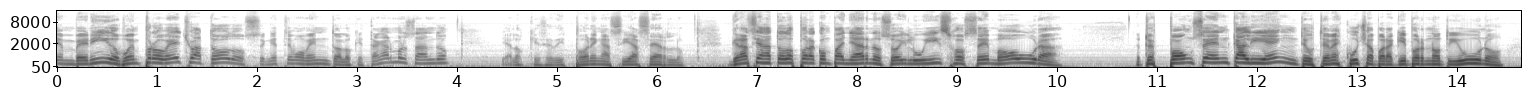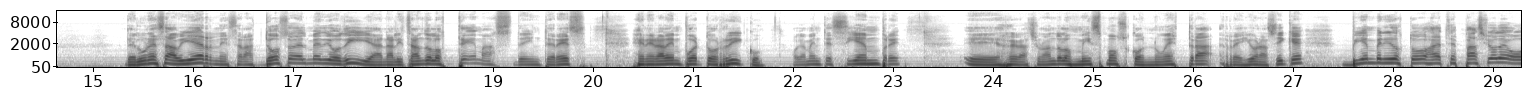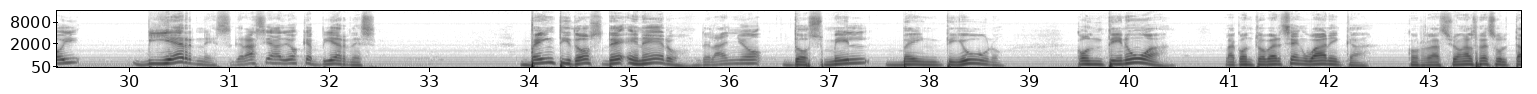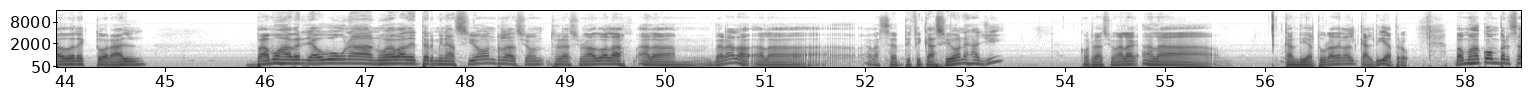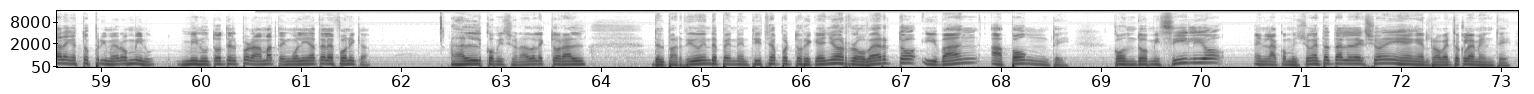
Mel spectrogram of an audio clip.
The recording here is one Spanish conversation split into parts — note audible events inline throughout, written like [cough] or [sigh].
Bienvenidos, buen provecho a todos en este momento, a los que están almorzando y a los que se disponen así a hacerlo. Gracias a todos por acompañarnos, soy Luis José Moura. Esto es Ponce en Caliente, usted me escucha por aquí por Noti1, de lunes a viernes a las 12 del mediodía, analizando los temas de interés general en Puerto Rico. Obviamente siempre eh, relacionando los mismos con nuestra región. Así que bienvenidos todos a este espacio de hoy, viernes, gracias a Dios que es viernes, 22 de enero del año 2021. Continúa la controversia en Huánica con relación al resultado electoral. Vamos a ver, ya hubo una nueva determinación relación, relacionado a, la, a, la, a, la, a las certificaciones allí con relación a la, a la candidatura de la alcaldía. Pero vamos a conversar en estos primeros minutos del programa. Tengo en línea telefónica al comisionado electoral del Partido Independentista puertorriqueño, Roberto Iván Aponte, con domicilio en la Comisión Estatal de Elecciones y en el Roberto Clemente.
